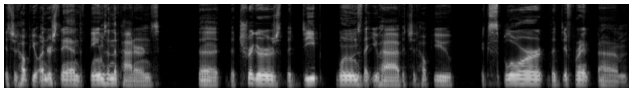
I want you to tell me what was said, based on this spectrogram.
It should help you understand the themes and the patterns, the the triggers, the deep wounds that you have. It should help you explore the different um,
